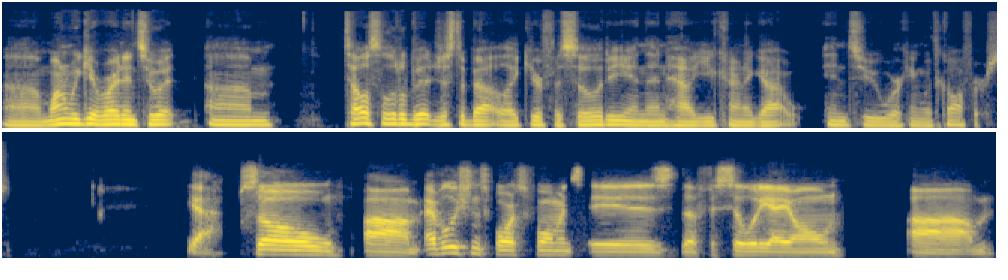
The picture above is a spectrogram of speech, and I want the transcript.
Um, why don't we get right into it? Um, tell us a little bit just about like your facility and then how you kind of got into working with golfers. Yeah. So um, Evolution Sports Performance is the facility I own. Um,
